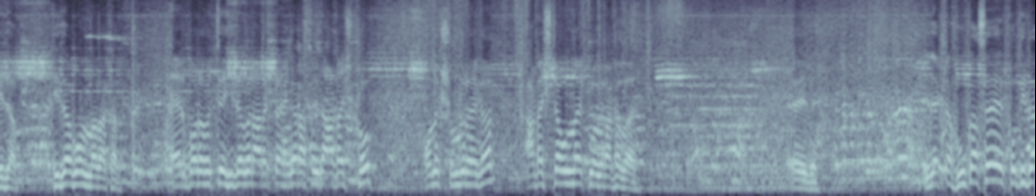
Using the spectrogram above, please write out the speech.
হিজাব। হিজাব না রাখার। এরপরে হচ্ছে হিজাবের আরেকটা হ্যাঙ্গার আছে যে আঠাশ খোপ। অনেক সুন্দর হ্যাঙ্গার আঠাশটা উলনা এক লগে রাখা যায়। এই যে। এই যে একটা হুক আছে, প্রতিটা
